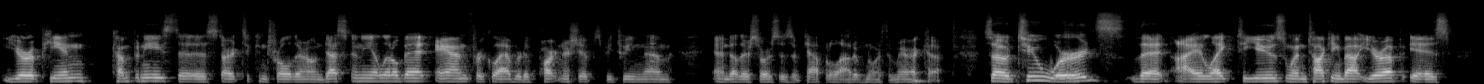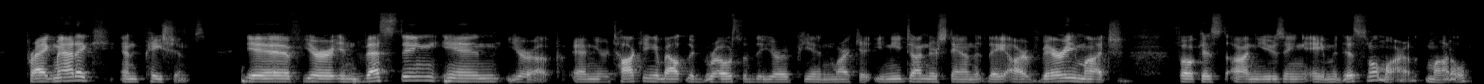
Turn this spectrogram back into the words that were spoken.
European companies to start to control their own destiny a little bit and for collaborative partnerships between them and other sources of capital out of North America. So two words that I like to use when talking about Europe is pragmatic and patient. If you're investing in Europe and you're talking about the growth of the European market, you need to understand that they are very much focused on using a medicinal model,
